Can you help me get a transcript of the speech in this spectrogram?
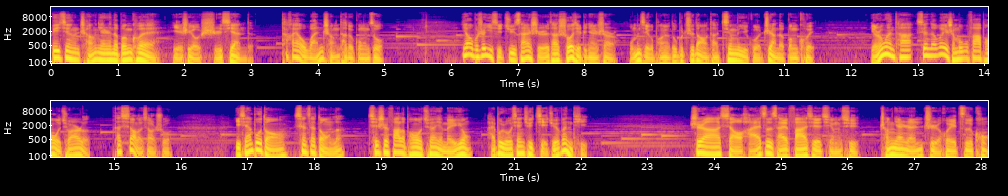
毕竟成年人的崩溃。也是有时限的，他还要完成他的工作。要不是一起聚餐时他说起这件事儿，我们几个朋友都不知道他经历过这样的崩溃。有人问他现在为什么不发朋友圈了，他笑了笑说：“以前不懂，现在懂了。其实发了朋友圈也没用，还不如先去解决问题。”是啊，小孩子才发泄情绪，成年人只会自控。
